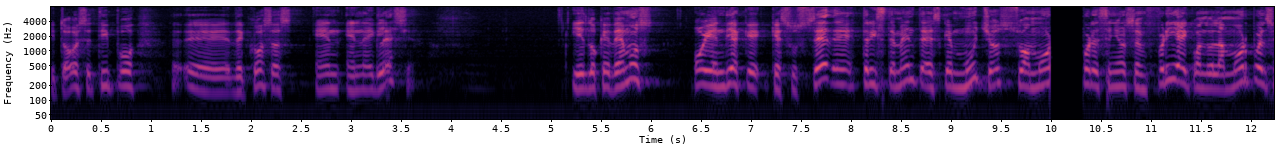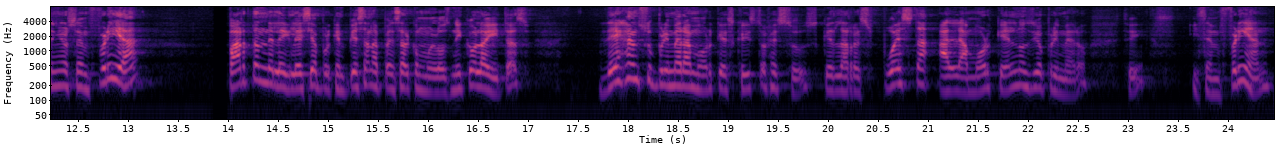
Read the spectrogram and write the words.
y todo ese tipo eh, de cosas en, en, la iglesia. Y lo que vemos hoy en día que, que sucede tristemente, es que muchos, su amor por el Señor se enfría y cuando el amor por el Señor se enfría, partan de la iglesia porque empiezan a pensar como los nicolaitas, dejan su primer amor, que es Cristo Jesús, que es la respuesta al amor que Él nos dio primero, ¿sí? y se enfrían,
